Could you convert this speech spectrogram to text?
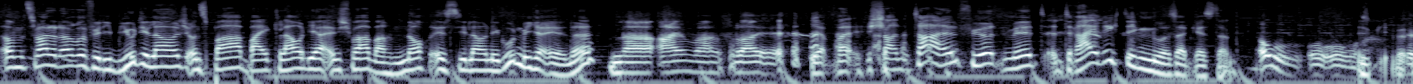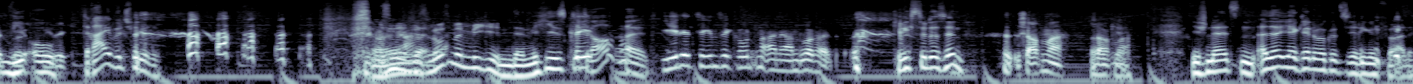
um 200 Euro für die Beauty Lounge und Spa bei Claudia in Schwabach. Noch ist die Laune gut, Michael, ne? Na, einmal frei. Ja, weil Chantal führt mit drei richtigen nur seit gestern. Oh, oh, oh. Es- Wie, oh, schwierig. drei wird schwierig. Was ist, mit, was ist los mit Migi? Der Michi ist gut drauf halt. Jede 10 Sekunden eine Antwort halt. Kriegst du das hin? Schaffen wir. Schaffen Okay. wir. Die schnellsten. Also ich erkläre mal kurz die Regeln für alle.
